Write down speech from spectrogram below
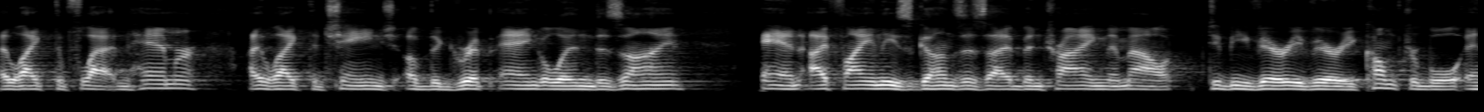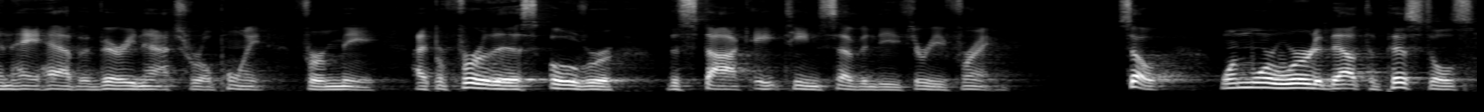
I like the flattened hammer. I like the change of the grip angle and design. And I find these guns as I've been trying them out to be very, very comfortable and they have a very natural point for me. I prefer this over the stock 1873 frame. So one more word about the pistols.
